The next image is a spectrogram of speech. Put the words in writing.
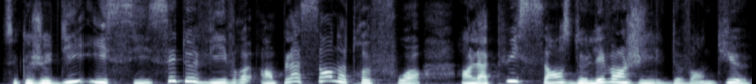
Ce que je dis ici, c'est de vivre en plaçant notre foi en la puissance de l'Évangile devant Dieu.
